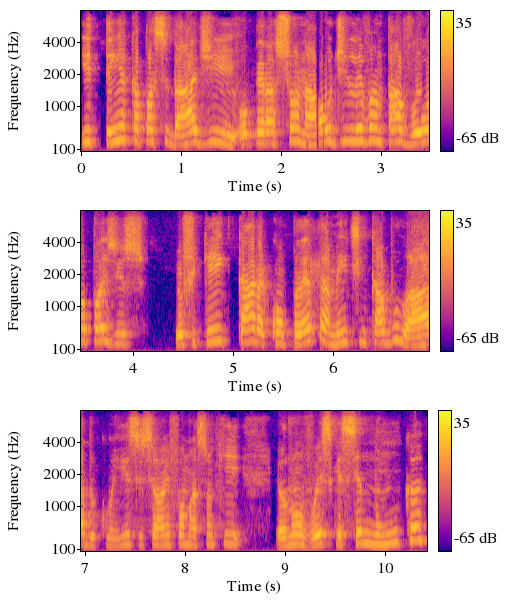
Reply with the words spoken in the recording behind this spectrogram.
e tenha capacidade operacional de levantar voo após isso. Eu fiquei, cara, completamente encabulado com isso. Isso é uma informação que eu não vou esquecer nunca,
